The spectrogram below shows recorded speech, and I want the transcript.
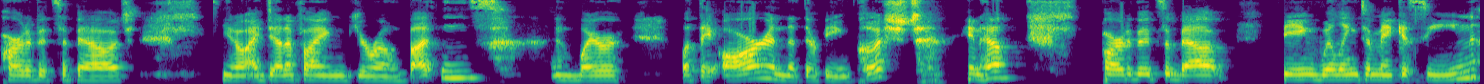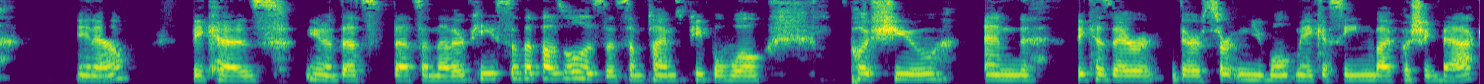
part of it's about you know identifying your own buttons and where what they are and that they're being pushed you know? Part of it's about being willing to make a scene you know? Because you know that's that's another piece of the puzzle is that sometimes people will push you and because they're they're certain you won't make a scene by pushing back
